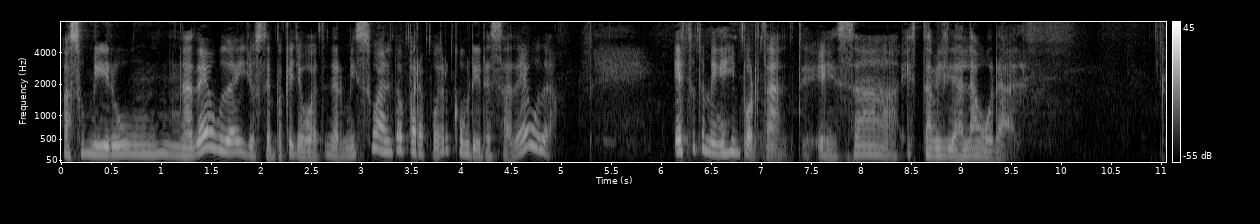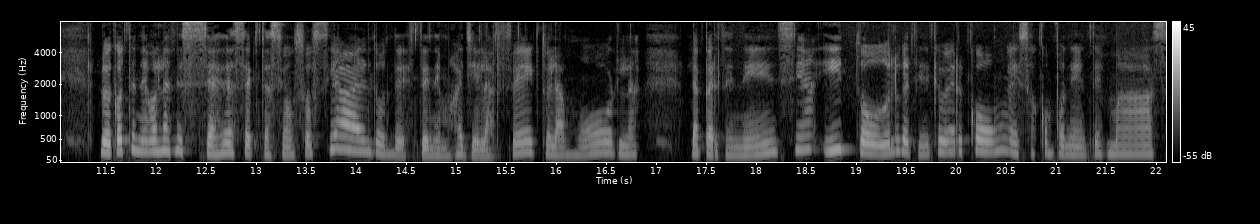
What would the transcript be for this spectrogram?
asumir una deuda y yo sepa que yo voy a tener mi sueldo para poder cubrir esa deuda. Esto también es importante, esa estabilidad laboral. Luego tenemos las necesidades de aceptación social, donde tenemos allí el afecto, el amor, la, la pertenencia y todo lo que tiene que ver con esos componentes más,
